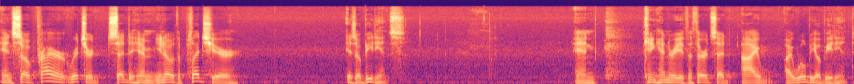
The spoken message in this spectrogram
And so Prior Richard said to him, You know, the pledge here is obedience. And King Henry III said, I, I will be obedient.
